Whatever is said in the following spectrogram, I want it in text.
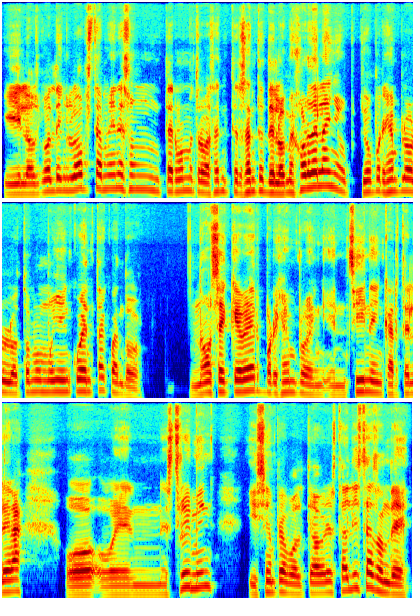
y los Golden Globes también es un termómetro bastante interesante de lo mejor del año. Yo, por ejemplo, lo tomo muy en cuenta cuando no sé qué ver, por ejemplo, en, cine, en cartelera o, o, en streaming, y siempre volteo a ver estas listas donde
